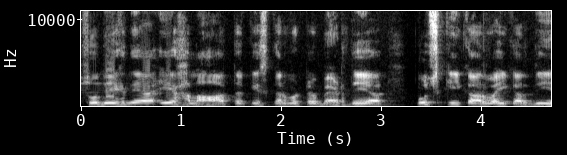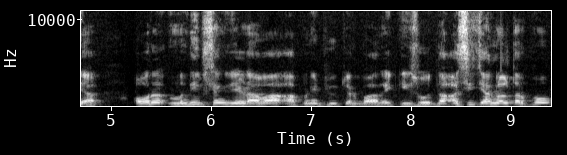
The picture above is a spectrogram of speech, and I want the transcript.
ਸੋ ਦੇਖਦੇ ਆ ਇਹ ਹਾਲਾਤ ਕਿਸ ਕਰਵਟ ਬੈਠਦੇ ਆ, ਪੁਲਿਸ ਕੀ ਕਾਰਵਾਈ ਕਰਦੀ ਆ। ਔਰ ਮਨਦੀਪ ਸਿੰਘ ਜਿਹੜਾ ਵਾ, ਆਪਣੇ ਫਿਊਚਰ ਬਾਰੇ ਕੀ ਸੋਚਦਾ, ਅਸੀਂ ਚੈਨਲ ਤਰਫੋਂ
